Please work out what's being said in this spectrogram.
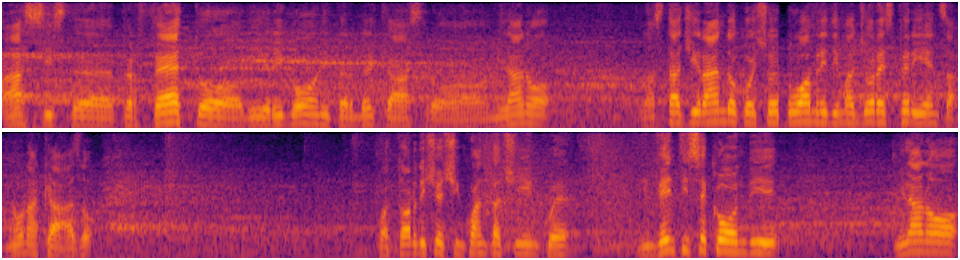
assist eh, perfetto di Rigoni per Belcastro. Milano la sta girando con i suoi uomini di maggiore esperienza non a caso. 14.55 in 20 secondi Milano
